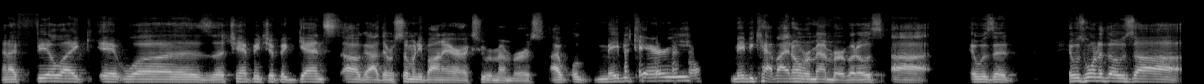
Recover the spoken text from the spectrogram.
And I feel like it was a championship against, oh God, there were so many Von Erichs. Who remembers? I maybe Kerry, maybe Cap. I don't remember, but it was uh it was a it was one of those uh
